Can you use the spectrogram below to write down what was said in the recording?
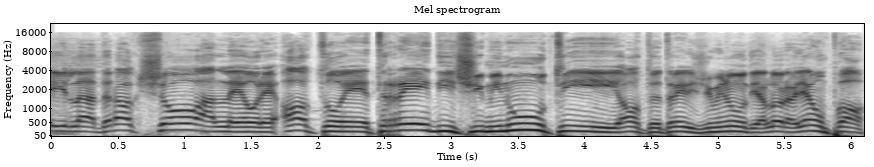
il The Rock Show alle ore 8 e 13 minuti. 8 e 13 minuti. Allora vediamo un po'.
